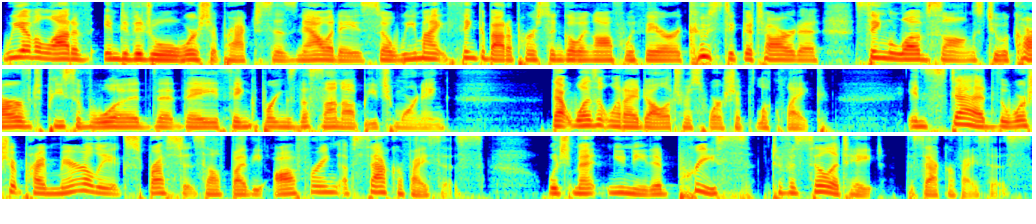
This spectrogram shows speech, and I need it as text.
we have a lot of individual worship practices nowadays. So we might think about a person going off with their acoustic guitar to sing love songs to a carved piece of wood that they think brings the sun up each morning. That wasn't what idolatrous worship looked like. Instead, the worship primarily expressed itself by the offering of sacrifices, which meant you needed priests to facilitate the sacrifices.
